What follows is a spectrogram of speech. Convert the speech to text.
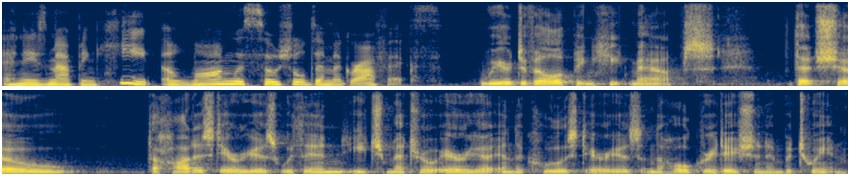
And he's mapping heat along with social demographics. We are developing heat maps that show the hottest areas within each metro area and the coolest areas and the whole gradation in between.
